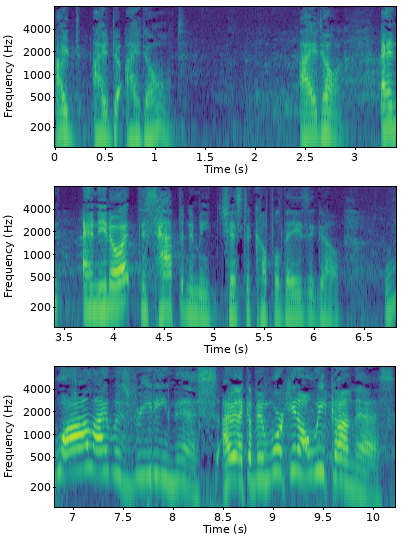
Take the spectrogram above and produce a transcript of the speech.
I, I, I don't. I don't. And, and you know what? This happened to me just a couple days ago. While I was reading this, I, like I've been working all week on this.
